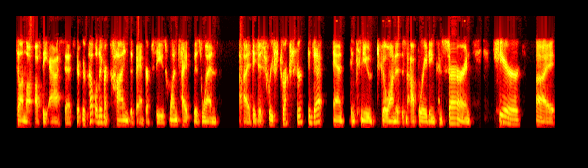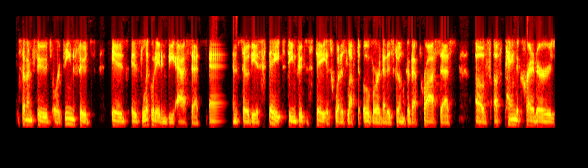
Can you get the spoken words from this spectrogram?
selling off the assets. There, there are a couple different kinds of bankruptcies. One type is when uh, they just restructure the debt and continue to go on as an operating concern. Here, uh, Southern Foods or Dean Foods is is liquidating the assets, and, and so the estate, Dean Foods estate, is what is left over that is going through that process of of paying the creditors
